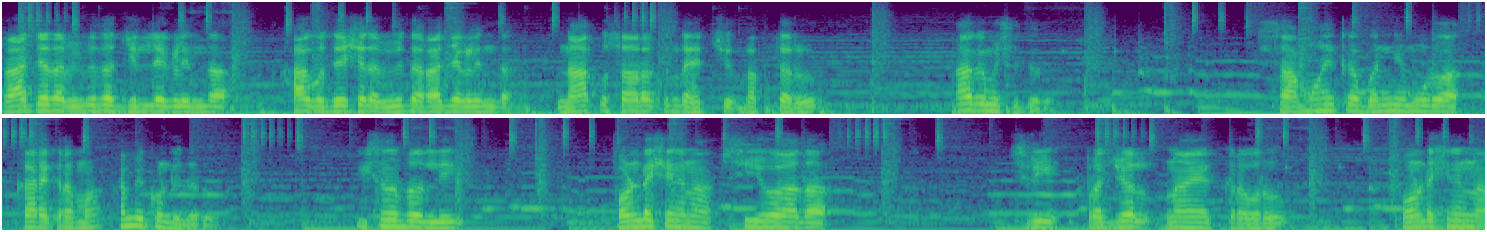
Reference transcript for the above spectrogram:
ರಾಜ್ಯದ ವಿವಿಧ ಜಿಲ್ಲೆಗಳಿಂದ ಹಾಗೂ ದೇಶದ ವಿವಿಧ ರಾಜ್ಯಗಳಿಂದ ನಾಲ್ಕು ಸಾವಿರಕ್ಕಿಂತ ಹೆಚ್ಚು ಭಕ್ತರು ಆಗಮಿಸಿದರು ಸಾಮೂಹಿಕ ಬನ್ನಿ ಮೂಡುವ ಕಾರ್ಯಕ್ರಮ ಹಮ್ಮಿಕೊಂಡಿದ್ದರು. ಈ ಸಂದರ್ಭದಲ್ಲಿ ಫೌಂಡೇಶನ್ನ ಸಿಇಒ ಆದ ಶ್ರೀ ಪ್ರಜ್ವಲ್ ನಾಯಕ್ರವರು ಫೌಂಡೇಶನಿನ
